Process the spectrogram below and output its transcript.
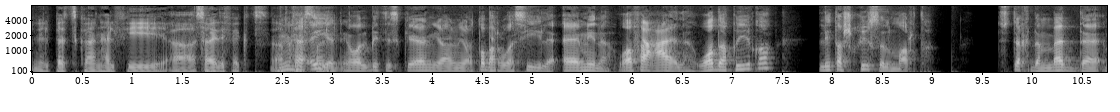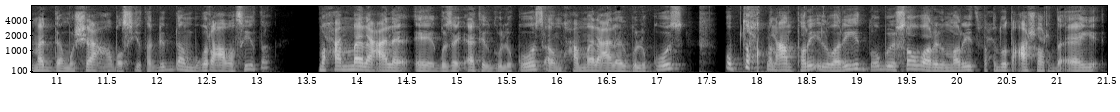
لل PET scan هل في آه side effects نهائيا هو ال PET scan يعني يعتبر وسيلة آمنة وفعالة ودقيقة لتشخيص المرضى. تستخدم مادة مادة مشعة بسيطة جدا بجرعة بسيطة محملة على آه، جزيئات الجلوكوز أو محملة على الجلوكوز وبتحقن عن طريق الوريد وبيصور المريض في حدود 10 دقايق.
